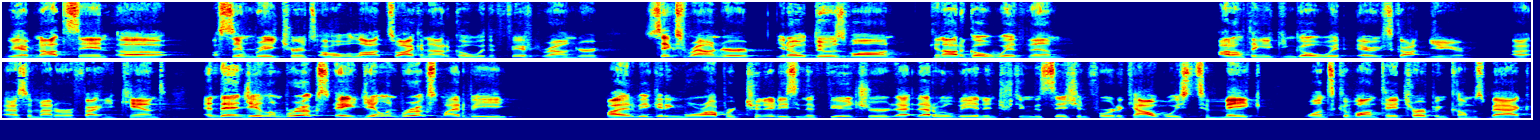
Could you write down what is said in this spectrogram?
We have not seen uh, Asim Richards a whole lot, so I cannot go with a fifth rounder. Sixth rounder, you know, Deuce Vaughn, cannot go with them. I don't think you can go with Eric Scott Jr uh, as a matter of fact. You can't. And then Jalen Brooks. Hey, Jalen Brooks might be might be getting more opportunities in the future. That that will be an interesting decision for the Cowboys to make once KaVontae Turpin comes back.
